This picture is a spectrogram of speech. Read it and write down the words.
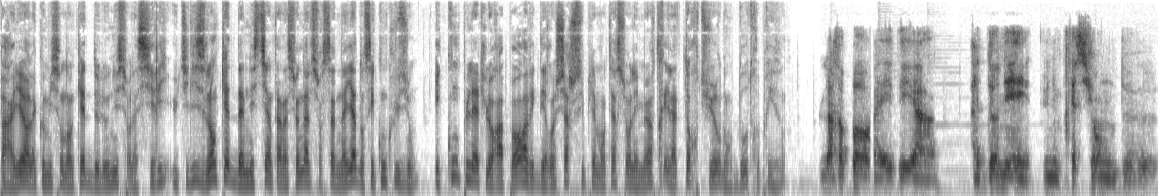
Par ailleurs, la commission d'enquête de l'ONU sur la Syrie utilise l'enquête d'Amnesty International sur Sadnaya dans ses conclusions et complète le rapport avec des recherches supplémentaires sur les meurtres et la torture dans d'autres prisons. Le rapport a aidé à, donner une impression de,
